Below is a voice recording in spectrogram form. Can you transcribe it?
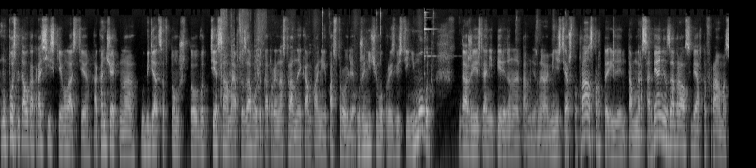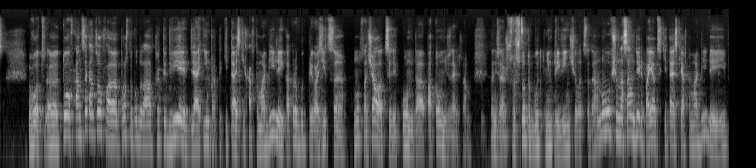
ну, после того, как российские власти окончательно убедятся в том, что вот те самые автозаводы, которые иностранные компании построили, уже ничего произвести не могут, даже если они переданы, там, не знаю, Министерству транспорта или там мэр Собянин забрал себе автофрамос, вот, э, то в конце концов э, просто будут открыты двери для импорта китайских автомобилей, которые будут привозиться, ну, сначала целиком, да, потом, не знаю, там, не знаю, что-то будет к ним привинчиваться, да. Ну, в общем, на самом деле появятся китайские автомобили, и,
